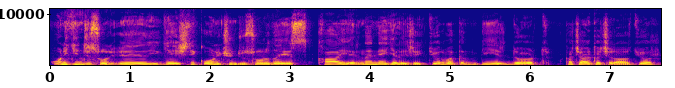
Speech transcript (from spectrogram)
12. soru e, geçtik. 13. sorudayız. K yerine ne gelecek diyor. Bakın 1, 4 kaçar kaçar artıyor?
